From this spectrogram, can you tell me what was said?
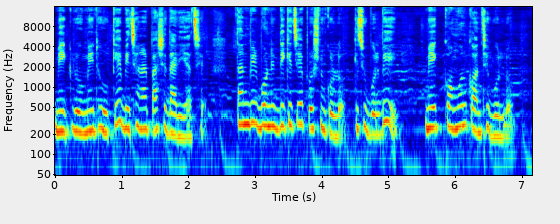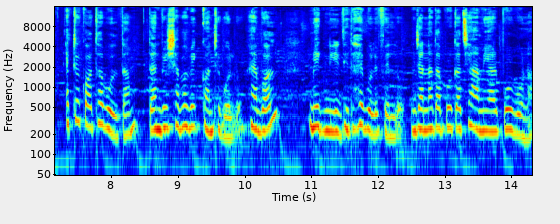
মেঘ রুমে ঢুকে বিছানার পাশে দাঁড়িয়ে আছে। তানবীর বোনের দিকে চেয়ে প্রশ্ন করল, কিছু বলবি? মেঘ কমল কণ্ঠে বলল, একটা কথা বলতাম। তানবীর স্বাভাবিক কণ্ঠে বলল হ্যাঁ বল। মেঘ নির্দ্বিধায় বলে ফেলল, জান্নাত আপুর কাছে আমি আর পড়ব না।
